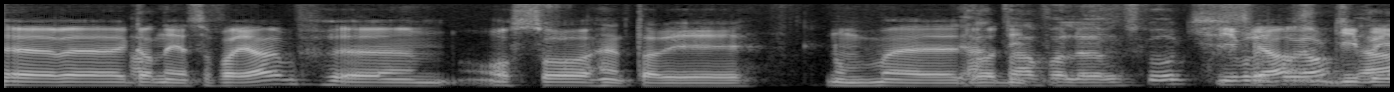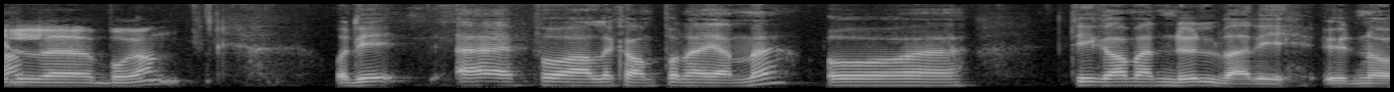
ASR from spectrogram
Eh, Garneser fra Jerv. Eh, og så henta de noen eh, De det var hentet fra Lørenskog. ja, Gibril ja. Bojan. Og de er på alle kampene hjemme, og eh, de ga meg null verdi uten å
